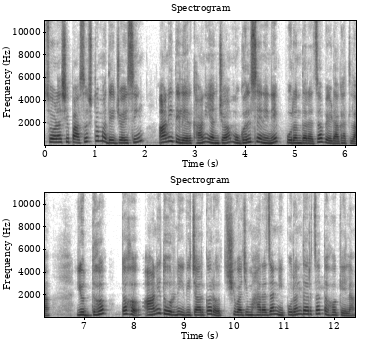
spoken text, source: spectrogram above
सोळाशे पासष्टमध्ये जयसिंग आणि दिलेर खान यांच्या मुघल सेनेने पुरंदराचा वेढा घातला. युद्ध तह आणि धोरणी विचार करत शिवाजी महाराजांनी पुरंदरचा तह केला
